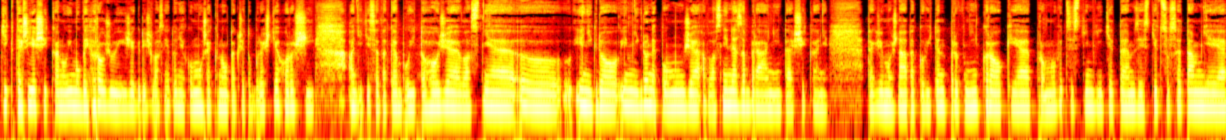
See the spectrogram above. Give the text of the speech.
ti, kteří je šikanují, mu vyhrožují, že když vlastně to někomu řeknou, takže to bude ještě horší. A děti se také bojí toho, že vlastně eh, je nikdo, jim nikdo nepomůže a vlastně nezabrání té šikaně. Takže možná takový ten první krok je promluvit si s tím dítětem, zjistit, co se tam děje,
